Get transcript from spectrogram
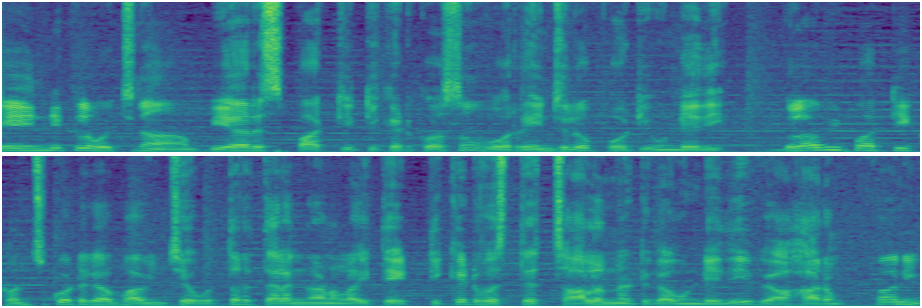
ఏ ఎన్నికలు వచ్చినా బీఆర్ఎస్ పార్టీ టికెట్ కోసం ఓ రేంజ్లో పోటీ ఉండేది. గులాబీ పార్టీ కంచుకోటగా భావించే ఉత్తర తెలంగాణలో అయితే టికెట్ వస్తే చాలన్నట్టుగా ఉండేది వ్యవహారం. కానీ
